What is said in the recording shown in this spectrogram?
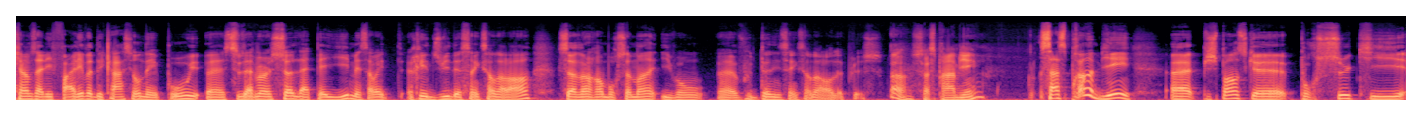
quand vous allez faire votre déclaration d'impôt, euh, si vous avez un solde à payer, mais ça va être réduit de 500 dollars, si vous avez un remboursement, ils vont vous donner 500 dollars de plus. Ah, ça se prend bien? Ça se prend bien. puis je pense que pour ceux qui,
